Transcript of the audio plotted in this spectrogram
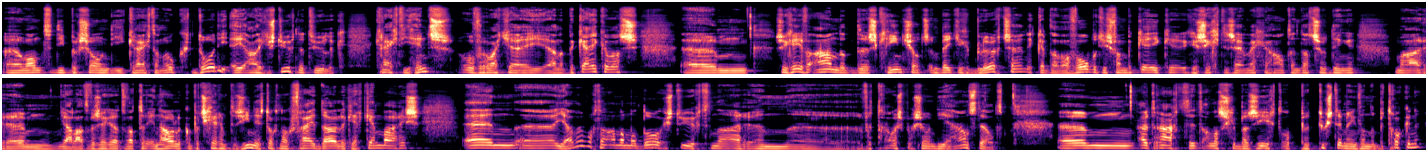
Uh, want die persoon die krijgt dan ook door die AI gestuurd natuurlijk, krijgt die hints over wat jij aan het bekijken was. Um, ze geven aan dat de screenshots een beetje geblurred zijn. Ik heb daar wel voorbeeldjes van bekeken. Gezichten zijn weggehaald en dat soort dingen. Maar um, ja, laten we zeggen dat wat er inhoudelijk op het scherm te zien is, toch nog vrij duidelijk herkenbaar is. En uh, ja, dat wordt dan allemaal doorgestuurd naar een uh, vertrouwenspersoon die je aanstelt. Um, uiteraard dit alles gebaseerd op toestemming van de betrokkenen.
